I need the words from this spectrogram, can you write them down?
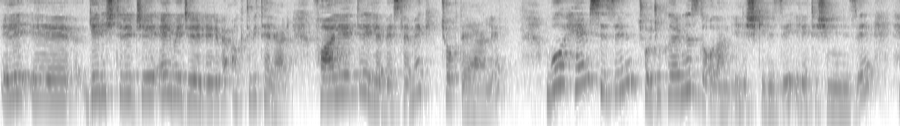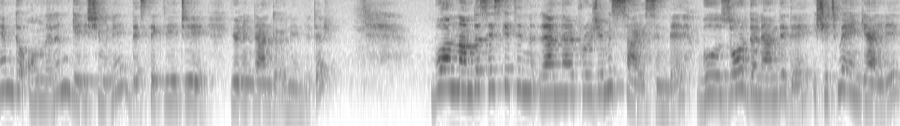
ele, e, geliştirici el becerileri ve aktiviteler, faaliyetler ile beslemek çok değerli. Bu hem sizin çocuklarınızla olan ilişkinizi, iletişiminizi hem de onların gelişimini destekleyeceği yönünden de önemlidir. Bu anlamda Ses Getirenler projemiz sayesinde bu zor dönemde de işitme engelli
